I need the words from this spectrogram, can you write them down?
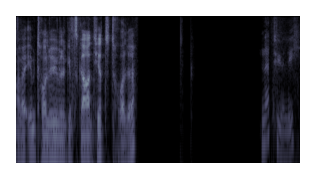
Aber im Trollhügel gibt es garantiert Trolle. Natürlich.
